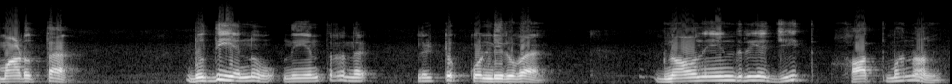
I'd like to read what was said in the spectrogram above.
ಮಾಡುತ್ತಾ ಬುದ್ಧಿಯನ್ನು ನಿಯಂತ್ರಣದಲ್ಲಿಟ್ಟುಕೊಂಡಿರುವ ಜ್ಞಾನೇಂದ್ರಿಯ ಜೀತ್ ಆತ್ಮ ನಾನು.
